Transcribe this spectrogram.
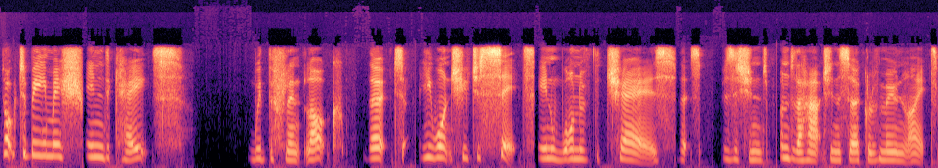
Dr. Beamish indicates with the flintlock that he wants you to sit in one of the chairs that's positioned under the hatch in the circle of moonlight.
